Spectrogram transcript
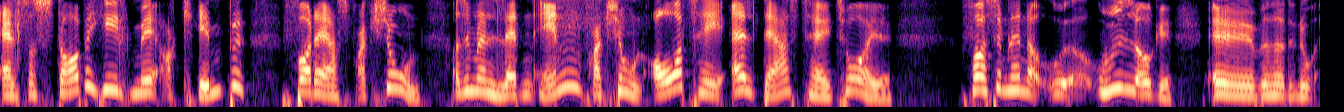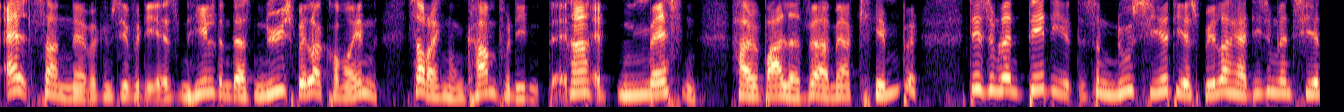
Altså stoppe helt med at kæmpe for deres fraktion, og simpelthen lade den anden fraktion overtage alt deres territorie for simpelthen at udelukke, øh, hvad hedder det nu, alt sådan, øh, hvad kan man sige, fordi altså, hele den der sådan, nye spiller kommer ind, så er der ikke nogen kamp, fordi at, Huh? at massen har jo bare lavet være med at kæmpe. Det er simpelthen det, de sådan nu siger, de her spillere her, de simpelthen siger,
